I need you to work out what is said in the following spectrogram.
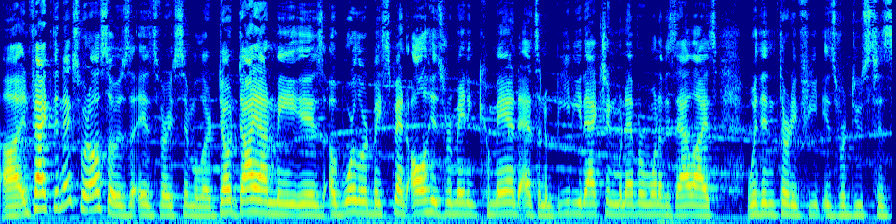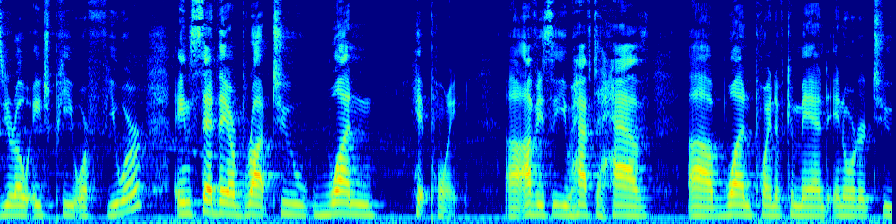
uh, in fact, the next one also is, is very similar. Don't Die on Me is a warlord may spend all his remaining command as an immediate action whenever one of his allies within 30 feet is reduced to zero HP or fewer. Instead, they are brought to one hit point. Uh, obviously, you have to have uh, one point of command in order to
